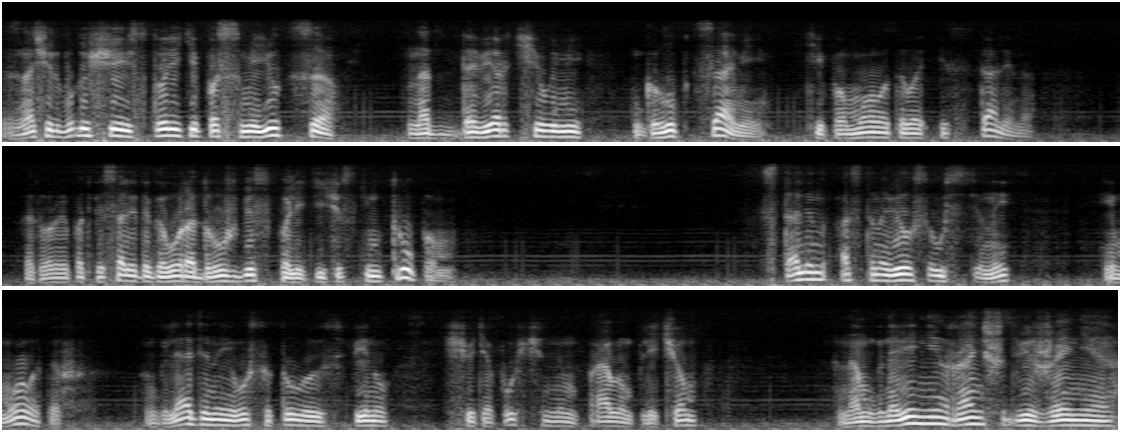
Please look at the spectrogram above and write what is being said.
Значит, будущие историки посмеются над доверчивыми глупцами типа Молотова и Сталина, которые подписали договор о дружбе с политическим трупом. Сталин остановился у стены, и Молотов, глядя на его сутулую спину, с чуть опущенным правым плечом, на мгновение раньше движения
